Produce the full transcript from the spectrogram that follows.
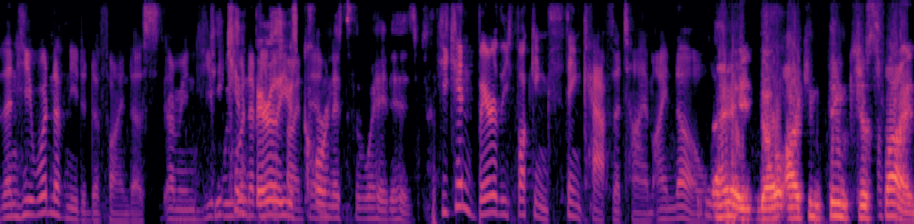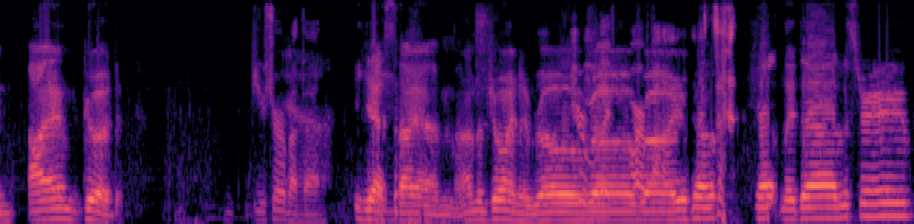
then he wouldn't have needed to find us. I mean, he, He, we can wouldn't barely needed use to find him. coordinates the way it is. He can barely fucking think half the time. I know. Hey, no, I can think just fine. I am good. You sure about that? Yes, I am. I'm enjoying it. Row, You're row, far row, you behind. go gently down the stream.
